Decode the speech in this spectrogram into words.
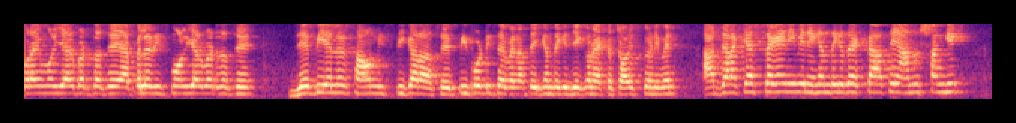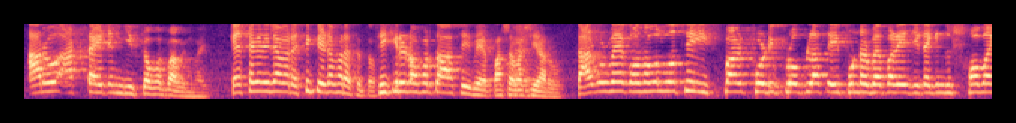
ওরাইমোর ইয়ারবাডস আছে অ্যাপেলের স্মল ইয়ারবাডস আছে জেবিএল এর সাউন্ড স্পিকার আছে পি ফোর্টি সেভেন আছে, এখান থেকে যে কোনো একটা চয়েস করে নেবেন। আর যারা ক্যাশ টাকায় নেবেন, এখান থেকে তো একটা আছে আনুষঙ্গিক আরও আটটা আইটেম গিফট অফার পাবেন ভাই। ক্যাশ টাকা নিলে আবার সিক্রেট অফার আছে তো। সিক্রেট অফার তো আছেই ভাই পাশাপাশি আরও। তারপর ভাই কথা বলব হচ্ছে স্পার্ক ফোর্টি প্রো প্লাস এই ফোনটার ব্যাপারে যেটা কিন্তু সবাই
